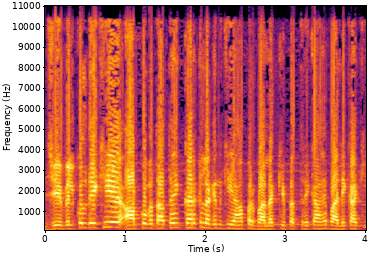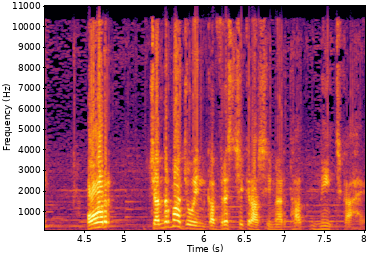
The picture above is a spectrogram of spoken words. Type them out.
जी बिल्कुल देखिए आपको बताते हैं कर्क लगन की यहाँ पर बालक की पत्रिका है बालिका की। और चंद्रमा जो इनका वृश्चिक राशि में अर्थात नीच का है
